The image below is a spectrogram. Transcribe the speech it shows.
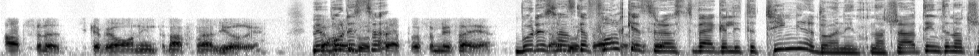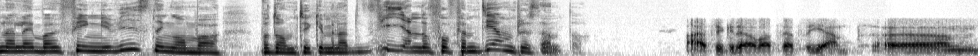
Absolut ska vi ha en internationell jury. Men det har borde ju gått bättre som ni säger. Borde har svenska gått bättre. folkets röst väga lite tyngre då än internationella? Att internationella är bara en fingervisning om vad, vad de tycker men att vi ändå får 51 procent då? Ja, jag tycker det har varit rätt så jämnt. Ehm,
